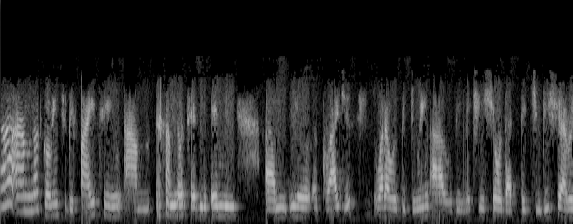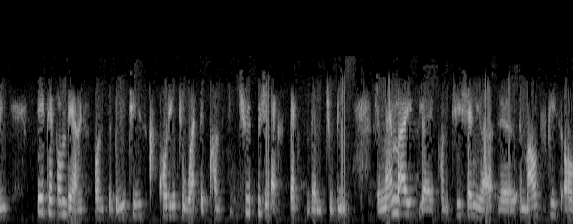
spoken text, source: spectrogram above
Uh, I'm not going to be fighting. Um, I'm not having any um, you know, grudges. What I will be doing, I will be making sure that the judiciary they perform their responsibilities according to what the Constitution expects them to be. Remember, if you are a politician, you are a, a mouthpiece of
